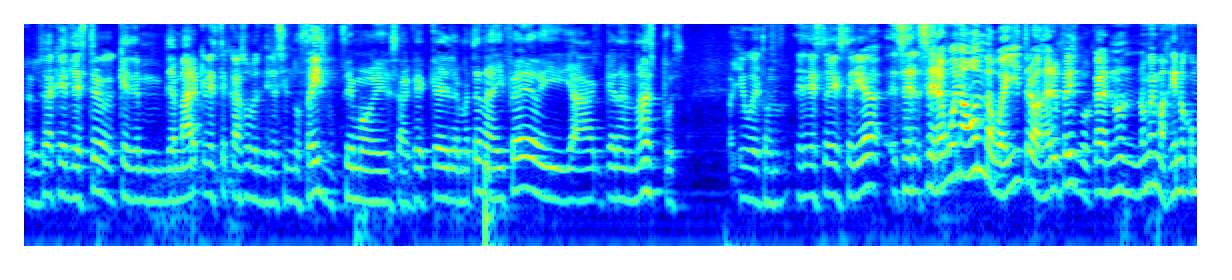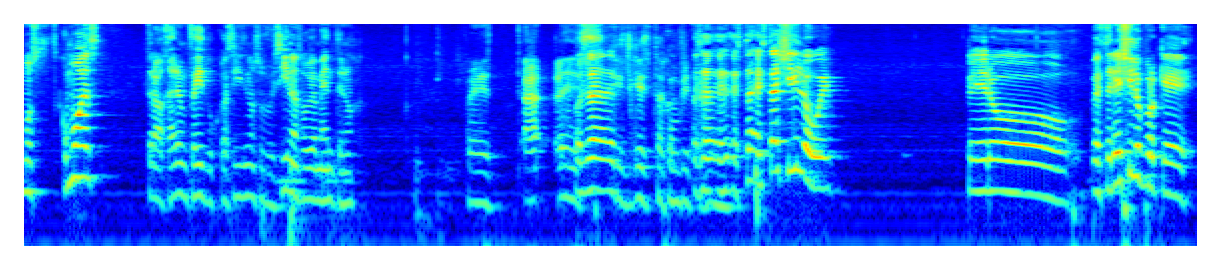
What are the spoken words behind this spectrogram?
O sea, que de, este, que de, de marca en este caso vendría siendo Facebook. Sí, o sea, que, que le meten ahí feo y ya ganan más, pues. Oye, güey, esto estaría... ser- será buena onda, güey, trabajar en Facebook acá. No, no me imagino cómo, es- cómo es trabajar en Facebook, así en las oficinas, obviamente, ¿no? Pues, ah, O sea, que, que está O complicado. sea, está, está chilo, güey. Pero estaría chilo porque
